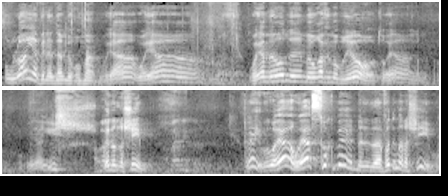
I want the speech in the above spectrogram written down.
הוא לא היה בן אדם מרומם, הוא היה, הוא היה, הוא היה מאוד אה, מעורב עם הבריות, הוא היה, הוא היה איש בין אנשים. כן, הוא היה, הוא היה עסוק בלעבוד עם אנשים.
